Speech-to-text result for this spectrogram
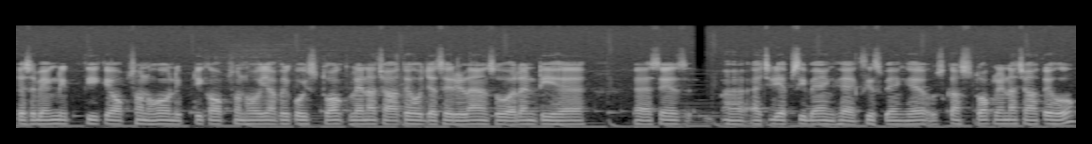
जैसे बैंक निफ्टी के ऑप्शन हो निफ्टी का ऑप्शन हो, या फिर कोई स्टॉक लेना चाहते हो, जैसे रिलायंस हो एल है ऐसे H D F C bank है एक्सिस बैंक है, उसका स्टॉक लेना चाहते हो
